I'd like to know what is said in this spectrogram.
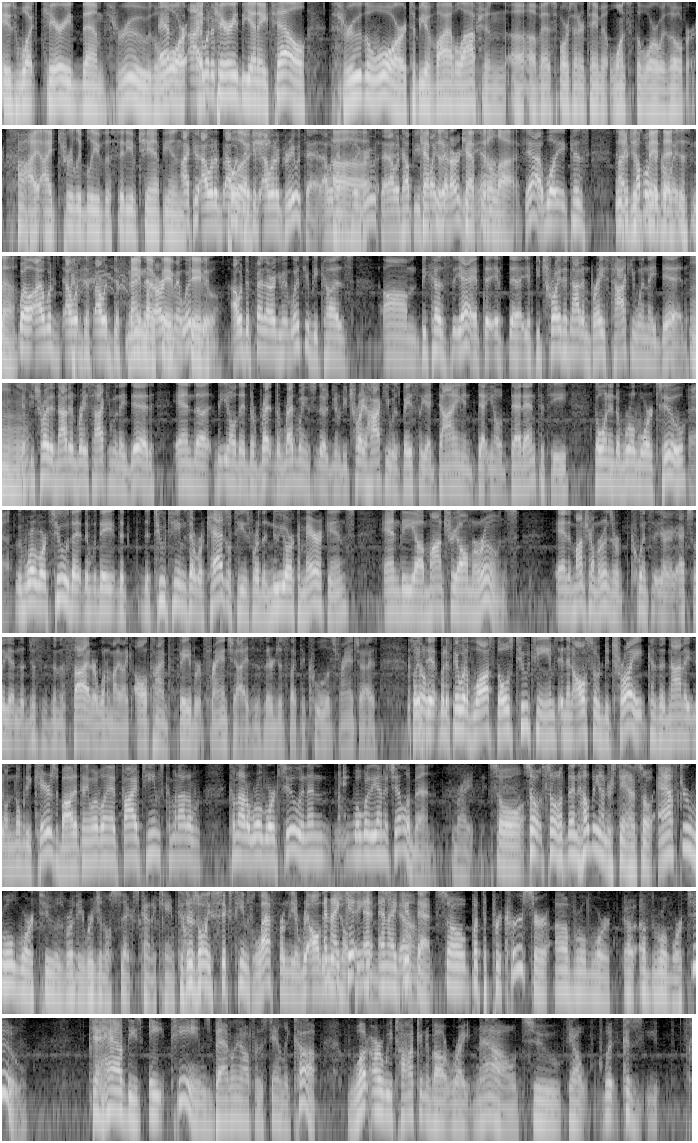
is what carried them through the Abs- war I and carried the NHL through the war to be a viable option uh, of uh, sports entertainment once the war was over. I, I truly believe the City of Champions. I could, I would, I would, I, push, could, I would agree with that. I would absolutely uh, agree with that. I would help you fight it- that argument. kept it yeah. alive. Yeah, well, because there's I a just couple made that ways. just now. Well, I would, I would, def- I would defend that argument with David. you. I would defend that argument with you because. Um, because yeah, if the if the if Detroit had not embraced hockey when they did, Mm-hmm. if Detroit had not embraced hockey when they did, and uh, the, you know the the Red the Red Wings, the, you know Detroit hockey was basically a dying and dead you know dead entity going into World War II. Yeah. World War II, the the, the the the two teams that were casualties were the New York Americans and the uh, Montreal Maroons. And the Montreal Maroons are, coinc- are actually, and just as an aside, are one of my like all-time favorite franchises. They're just like the coolest franchise. But So- if they, but if they would have lost those two teams and then also Detroit because non, you know, nobody cares about it, then they would have only had five teams coming out of coming out of World War II, and then what would the NHL have been? Right. So So, so then help me understand. So after World War II is where the original six kind of came from. because there's What- only six teams left from the ori- all the and I get teams, and, and I Yeah. get that. So, but the precursor of World War uh, of the World War II to have these eight teams battling out for the Stanley Cup. What are we talking about right now? To you know, because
